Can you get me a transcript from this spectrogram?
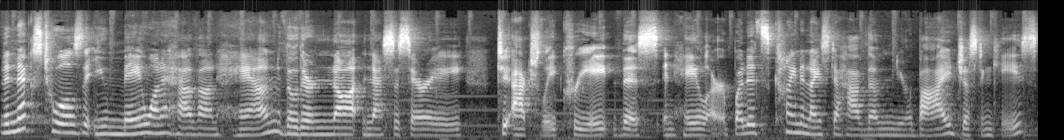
The next tools that you may wanna have on hand, though they're not necessary to actually create this inhaler, but it's kind of nice to have them nearby just in case,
